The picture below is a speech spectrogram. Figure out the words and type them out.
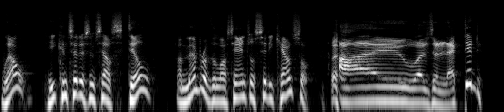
Well, he considers himself still a member of the Los Angeles City Council. I was elected,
